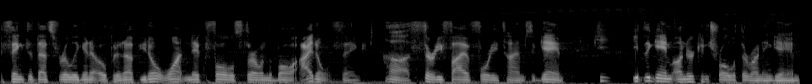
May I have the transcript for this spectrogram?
I think that that's really going to open it up. You don't want Nick Foles throwing the ball, I don't think, uh, 35, 40 times a game. Keep, keep the game under control with the running game.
